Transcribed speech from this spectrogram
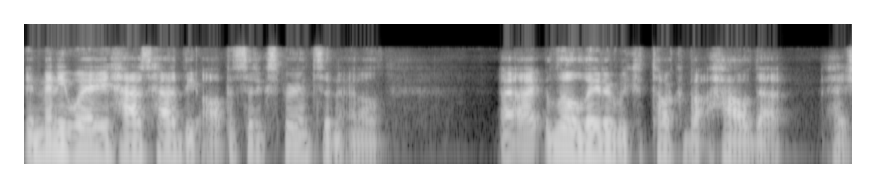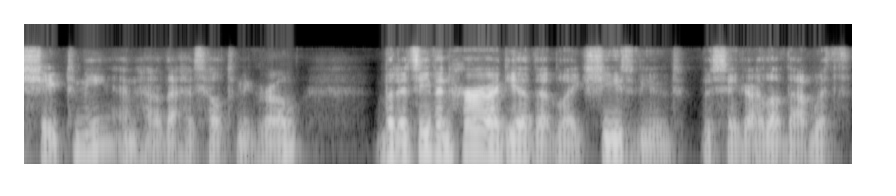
in many way, has had the opposite experience, and, and I'll, I, I, a little later we could talk about how that has shaped me and how that has helped me grow. But it's even her idea that like she's viewed the Savior. I love that with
